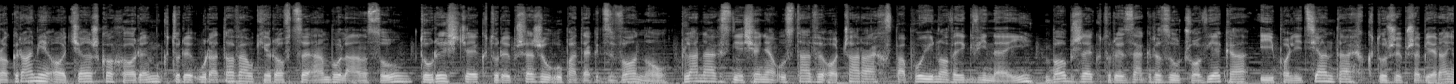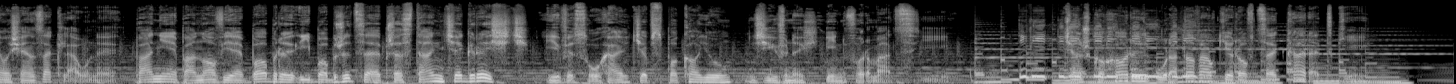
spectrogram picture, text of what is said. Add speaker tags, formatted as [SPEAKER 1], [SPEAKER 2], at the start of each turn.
[SPEAKER 1] Programie o ciężko chorym, który uratował kierowcę ambulansu, turyście, który przeżył upadek dzwonu, planach zniesienia ustawy o czarach w Papui Nowej Gwinei, bobrze, który zagryzł człowieka i policjantach, którzy przebierają się za klauny. Panie, panowie, bobry i bobrzyce, przestańcie gryźć i wysłuchajcie w spokoju dziwnych informacji. Ciężko chory uratował kierowcę karetki.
